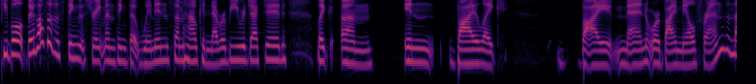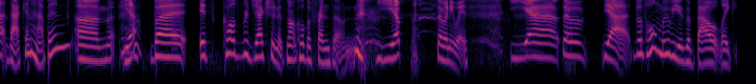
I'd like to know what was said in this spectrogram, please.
People there's also this thing that straight men think that women somehow can never be rejected like um in by like by men or by male friends and that that can happen. Um yeah. but it's called rejection. It's not called the friend zone. yep. so anyways, Yeah. so yeah, this whole movie is about like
